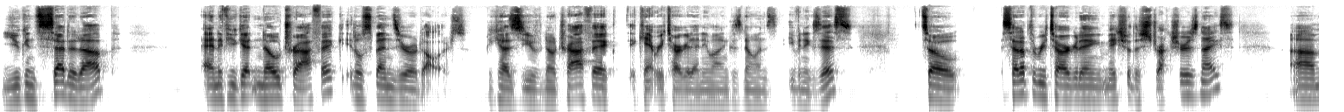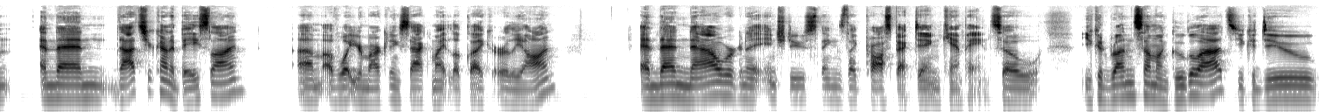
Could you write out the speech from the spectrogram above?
you can set it up, and if you get no traffic, it'll spend zero dollars because you have no traffic. It can't retarget anyone because no one's even exists. So set up the retargeting, make sure the structure is nice. Um, and then that's your kind of baseline um, of what your marketing stack might look like early on. And then now we're going to introduce things like prospecting campaigns. So you could run some on Google Ads. You could do,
